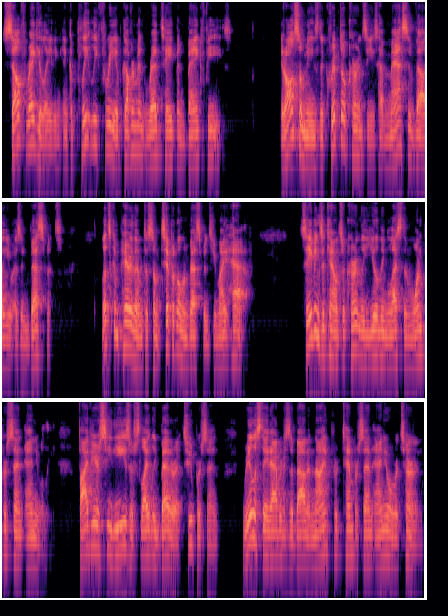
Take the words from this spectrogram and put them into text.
self regulating, and completely free of government red tape and bank fees. It also means that cryptocurrencies have massive value as investments. Let's compare them to some typical investments you might have. Savings accounts are currently yielding less than 1% annually. Five year CDs are slightly better at 2%. Real estate averages about a 9 10% annual return.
